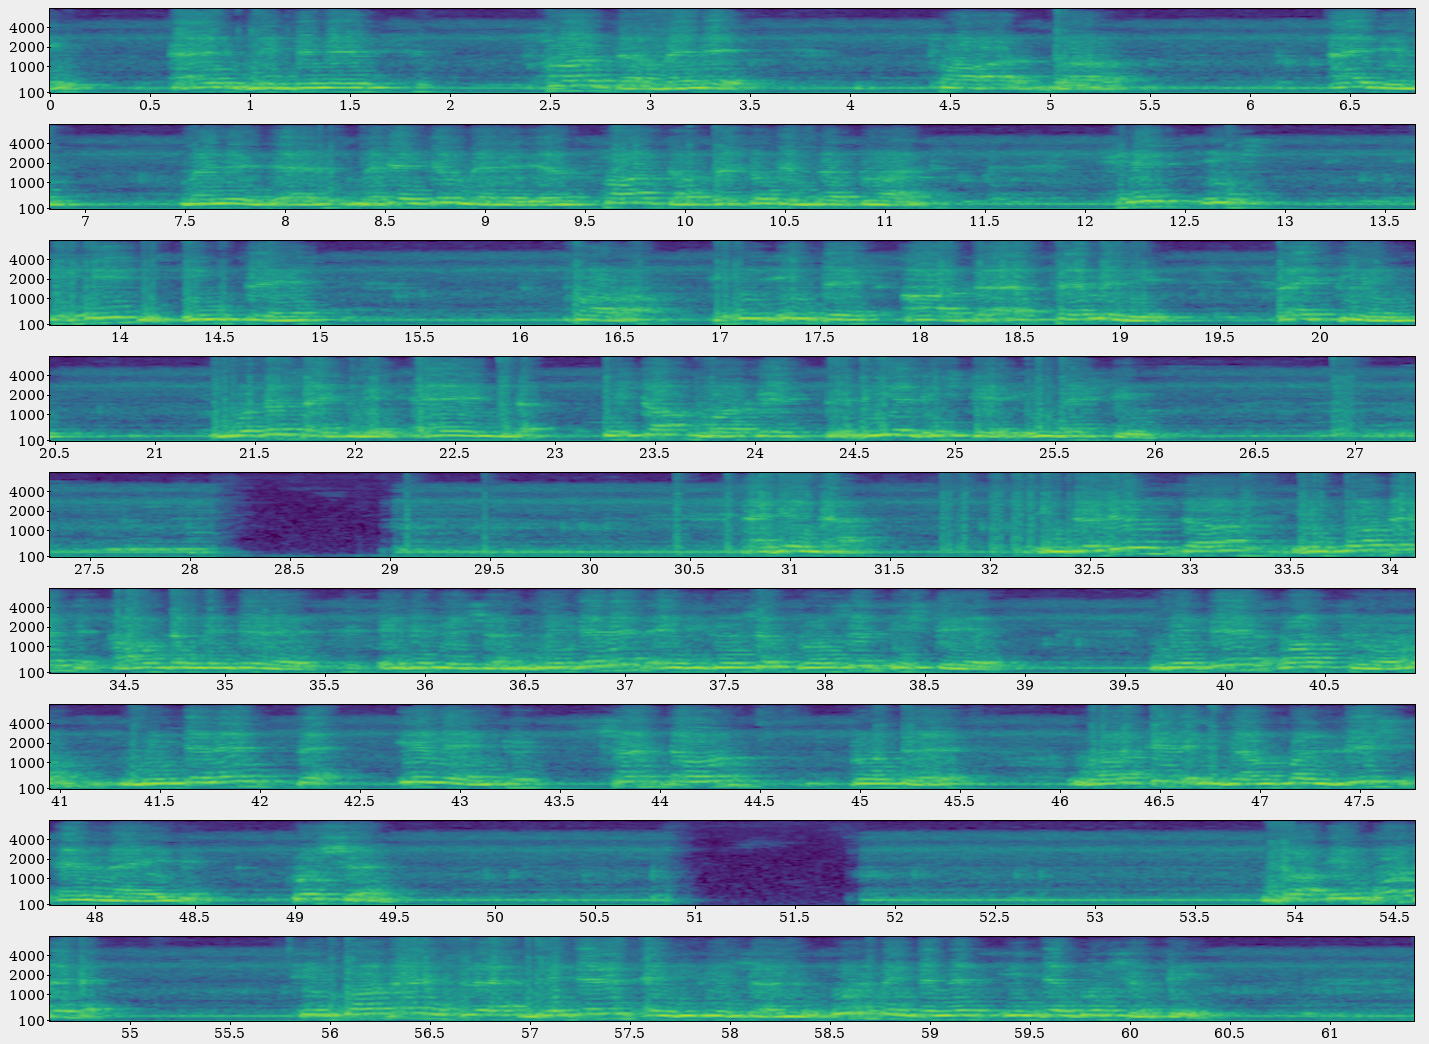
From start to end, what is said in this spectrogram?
later also maintenance event shutdown process worked example risk analyzed question. The important importance maintenance education, good maintenance is the good safety.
